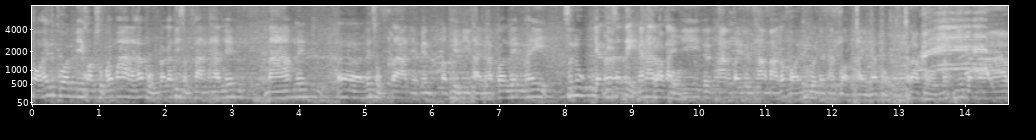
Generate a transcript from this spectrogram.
ขอให้ทุกคนมีความสุขมากๆนะครับผมแล้วก็ที่สำคัญนะฮะเล่นน้ำเล่นเอ่อเล่นสงกรานต์เนี่ยเป็นประเพณีไทยนะครับ ก็เล่นให้สนุกอย่างมีสตินะฮะครัแล้วบใครผมที่เดินทางไปเดินทางมาก็ขอให้ทุกคนเดินทางปลอดภัยครับผม ครับผมน้องพีทนะครับ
